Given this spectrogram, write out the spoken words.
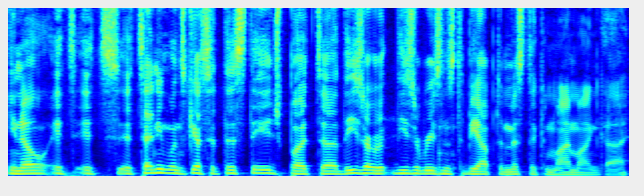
you know, it's it's it's anyone's guess at this stage. But uh, these are these are reasons to be optimistic in my mind, guy.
